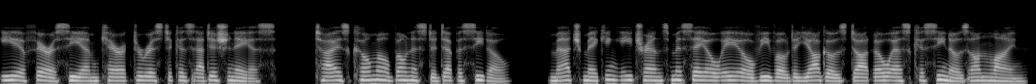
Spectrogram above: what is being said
e oferecem características adicionais, tais como bônus de deposito, matchmaking e transmissão ao vivo de jogos. Os casinos online,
